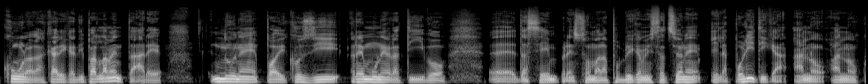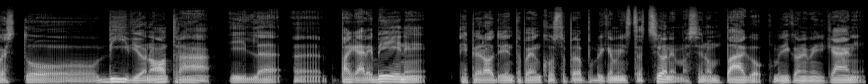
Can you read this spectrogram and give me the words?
cumula la carica di parlamentare non è poi così remunerativo eh, da sempre insomma la pubblica amministrazione e la politica hanno, hanno questo bivio no? tra il eh, pagare bene e però diventa poi un costo per la pubblica amministrazione, ma se non pago, come dicono gli americani,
